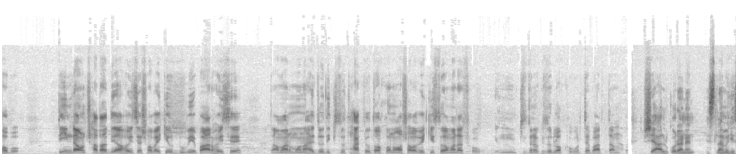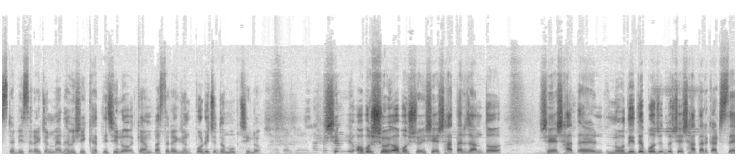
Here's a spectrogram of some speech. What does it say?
হব। তিন রাউন্ড সাঁতার দেওয়া হয়েছে, সবাই কেউ ডুবে পার হয়েছে। তো আমার মনে হয় যদি কিছু থাকতো তখন অস্বাভাবিক কিছু আমরা কিছু না কিছু লক্ষ্য করতে পারতাম। সে আল কোরআন ইসলামিক স্টাডিজের একজন মেধাবী শিক্ষার্থী ছিল ক্যাম্পাসের একজন পরিচিত মুখ ছিল। সে অবশ্যই অবশ্যই সে সাঁতার জানতো সে নদীতে পর্যন্ত সে সাঁতার কাটছে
